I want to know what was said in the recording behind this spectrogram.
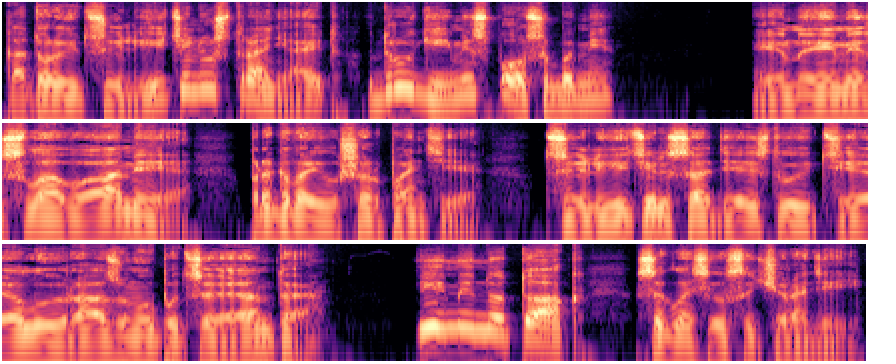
которые целитель устраняет другими способами. «Иными словами», — проговорил Шарпантье, — «целитель содействует телу и разуму пациента». «Именно так», — согласился чародей.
